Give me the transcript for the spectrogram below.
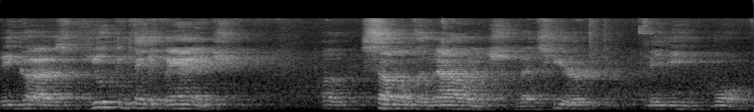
Because you can take advantage of some of the knowledge that's here, maybe more.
